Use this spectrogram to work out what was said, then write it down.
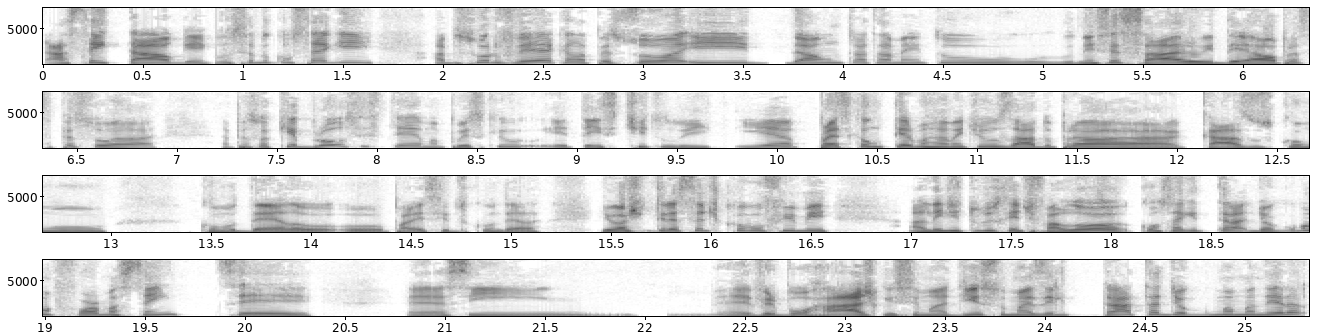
aceitar alguém. Você não consegue absorver aquela pessoa e dar um tratamento necessário, ideal para essa pessoa. A pessoa quebrou o sistema, por isso que tem esse título. E, é, parece que é um termo realmente usado para casos como, como dela, ou, ou parecidos com dela. E eu acho interessante como o filme além de tudo isso que a gente falou, consegue, de alguma forma, sem ser é, assim, é, verborrágico em cima disso, mas ele trata de alguma maneira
